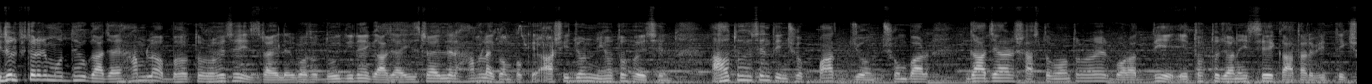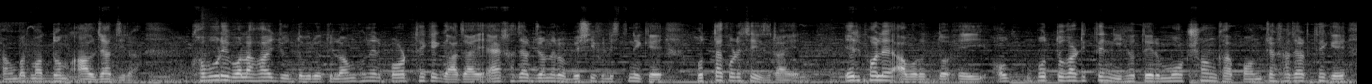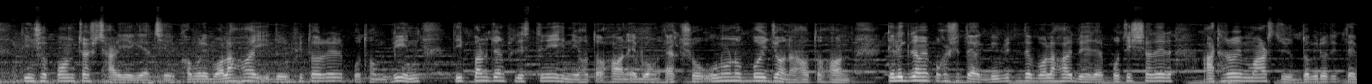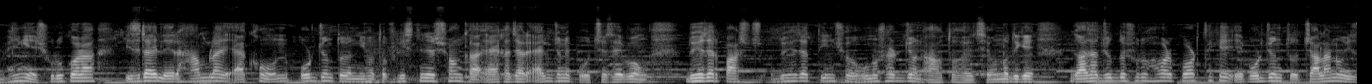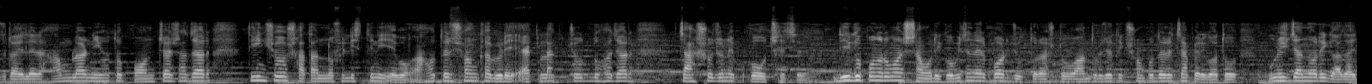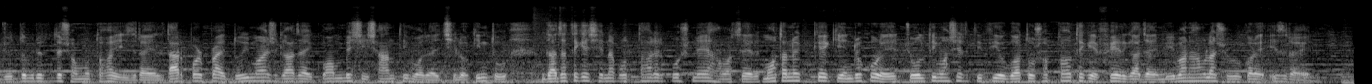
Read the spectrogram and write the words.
ঈদ উল ফিতরের মধ্যেও গাজায় হামলা অব্যাহত রয়েছে ইসরায়েলের। গত দুই দিনে গাজায় ইসরায়েলের হামলায় কমপক্ষে আশি জন নিহত হয়েছেন। আহত হয়েছেন তিনশো পাঁচ জন। সোমবার গাজার স্বাস্থ্য মন্ত্রণালয়ের বরাত দিয়ে এ তথ্য জানিয়েছে কাতার ভিত্তিক সংবাদ মাধ্যম আল জাজিরা। খবরে বলা হয়, যুদ্ধবিরতি লঙ্ঘনের পর থেকে গাজায় এক হাজার জনেরও বেশি ফিলিস্তিনিকে হত্যা করেছে ইসরায়েল। এর ফলে অবরুদ্ধ এই উপত্যকাটিতে নিহতের মোট সংখ্যা পঞ্চাশ হাজার থেকে তিনশো পঞ্চাশ ছাড়িয়ে গেছে। খবরে বলা হয় ঈদ উল ফিতরের প্রথম দিন তিপ্পান্ন জন ফিলিস্তিনি নিহত হন এবং একশো উননব্বই জন আহত হন। টেলিগ্রামে প্রকাশিত এক বিবৃতিতে বলা হয় দু হাজার পঁচিশ সালের আঠারোই মার্চ যুদ্ধবিরতিতে ভেঙে শুরু করা ইসরায়েলের হামলায় এখন পর্যন্ত নিহত ফিলিস্তিনের সংখ্যা এক হাজার একজনে পৌঁছেছে এবং দুই হাজার হাজার তিনশো উনষাট জন আহত হয়েছে। অন্যদিকে গাজা যুদ্ধ শুরু হওয়ার পর থেকে এ পর্যন্ত চালানো ইসরায়েলের হামলার নিহত পঞ্চাশ হাজার তিনশো সাতান্ন ফিলিস্তিনি এবং আহতের সংখ্যা বেড়ে এক লাখ চোদ্দ হাজার চারশো জনে পৌঁছেছে। দীর্ঘ পনেরো মাস সামরিক অভিযানের পর যুক্তরাষ্ট্র ও আন্তর্জাতিক সম্প্রদায়ের চাপের গত উনিশ জানুয়ারি গাজায় যুদ্ধবিরতিতে সম্মত হয় ইসরায়েল। তারপর প্রায় দুই মাস গাজায় কম বেশি শান্তি বজায় ছিল। কিন্তু গাজা থেকে সেনা প্রত্যাহারের প্রশ্নে হামাসের মতানৈক্যকে কেন্দ্র করে চলতি মাসের তৃতীয় গত সপ্তাহ থেকে ফের গাজায় বিমান হামলা শুরু করে ইসরায়েল।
